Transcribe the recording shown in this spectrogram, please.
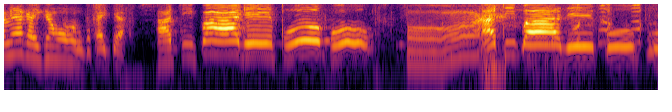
আমি একাই খামো এখন খাইটা হাঁটি পা দে পো পো হাঁটি পা দে পো পো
